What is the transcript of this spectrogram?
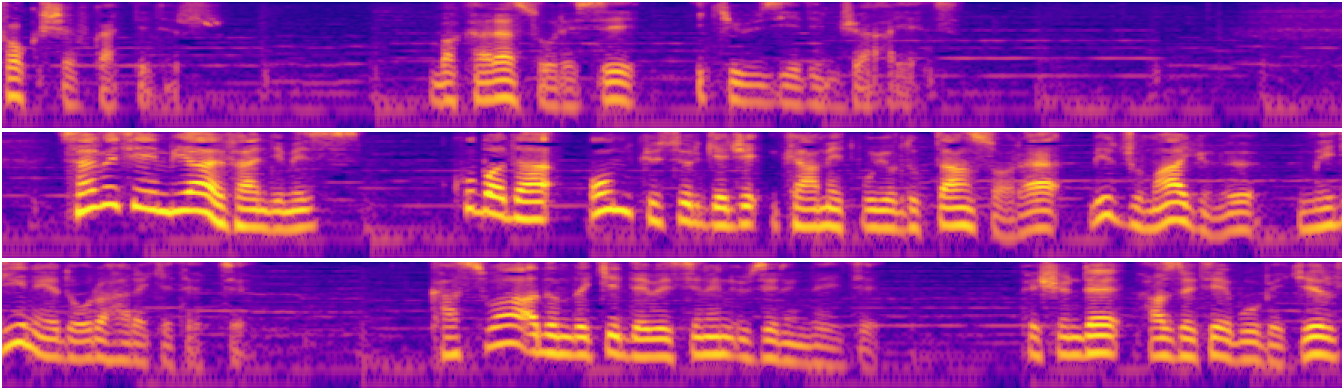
çok şefkatlidir. Bakara suresi 207. ayet. Servet-i Enbiya Efendimiz Kuba'da on küsür gece ikamet buyurduktan sonra bir cuma günü Medine'ye doğru hareket etti. Kasva adındaki devesinin üzerindeydi. Peşinde Hazreti Ebu Bekir,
